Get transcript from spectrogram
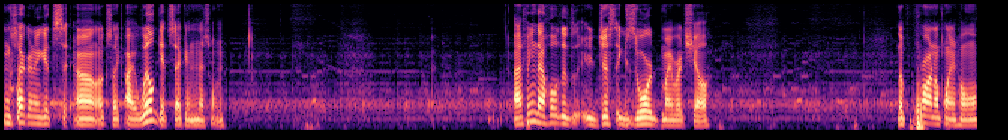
Looks like I'm gonna get. Uh, looks like I will get second in this one. I think that hole just absorbed my red shell. The piranha plant hole.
